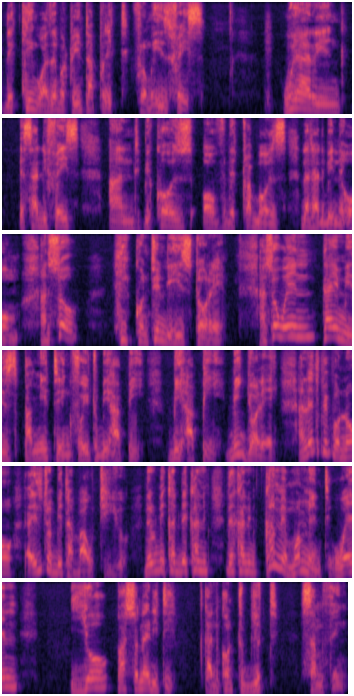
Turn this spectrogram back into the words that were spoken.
the king was able to interpret from his face. Wearing a sad face and because of the troubles that had been home. And so he continued his story. And so when time is permitting for you to be happy, be happy, be jolly, and let people know a little bit about you. There will be there can there can come a moment when your personality can contribute something.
